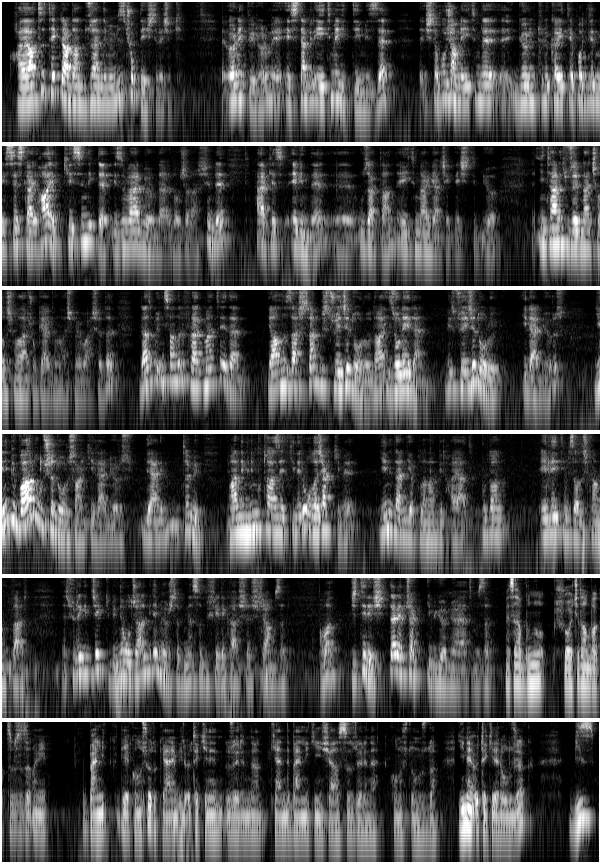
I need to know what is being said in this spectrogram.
hayatı tekrardan düzenlememizi çok değiştirecek. Örnek veriyorum, e, eskiden bir eğitime gittiğimizde işte hocam eğitimde e, görüntülü kayıt yapabilir miyiz, ses kaydı? Hayır, kesinlikle izin vermiyorum derdi hocalar. Şimdi herkes evinde e, uzaktan eğitimler gerçekleştiriliyor. İnternet üzerinden çalışmalar çok yaygınlaşmaya başladı. Biraz bu insanları fragmente eden, yalnızlaştıran bir sürece doğru, daha izole eden bir sürece doğru ilerliyoruz. Yeni bir varoluşa doğru sanki ilerliyoruz. Yani tabii pandeminin bu tarz etkileri olacak gibi yeniden yapılanan bir hayat. Buradan elde ettiğimiz alışkanlıklar e, süre gidecek gibi ne olacağını bilemiyoruz tabii nasıl bir şeyle karşılaşacağımızı. Ama ciddi değişiklikler yapacak gibi görünüyor hayatımızda. Mesela bunu şu açıdan baktığımızda hani benlik diye konuşuyorduk yani bir ötekinin üzerinden kendi benlik inşası üzerine konuştuğumuzda yine ötekiler olacak. Biz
